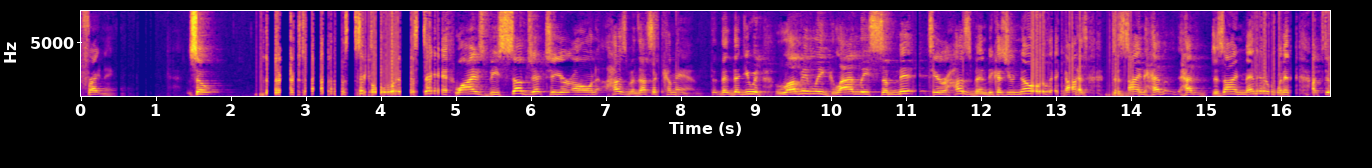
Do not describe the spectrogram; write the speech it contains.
frightening. So, wives, be subject to your own husbands. That's a command. That, that, you would lovingly, gladly submit to your husband because you know that God has designed, have, have designed men and women to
